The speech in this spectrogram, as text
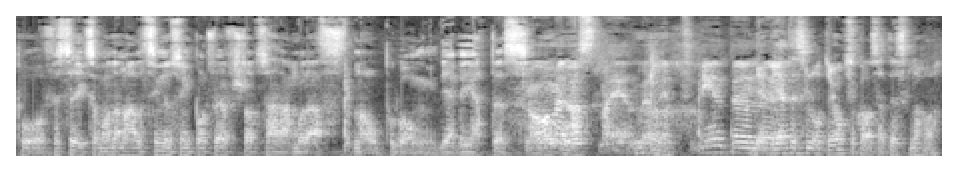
på fysik som Adam Alsing nu gick bort. För jag har förstått så här han både astma och på gång diabetes. ja, men och, astma är en väldigt... Det är inte en... och diabetes låter ju också konstigt att det skulle ha.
